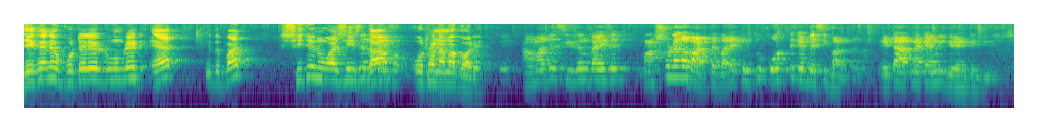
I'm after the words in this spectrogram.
যেখানে হোটেলের রুম রেট এক, কিন্তু বাট সিজন ওয়াইজ দাম ওঠানামা করে। আমাদের সিজন ওয়াইজে পাঁচশো টাকা বাড়তে পারে কিন্তু ওর থেকে বেশি বাড়বে না। এটা আপনাকে আমি গ্যারান্টি দিচ্ছি।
